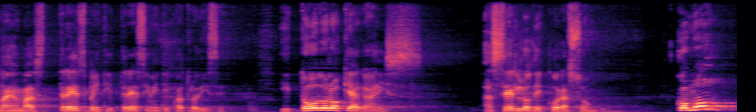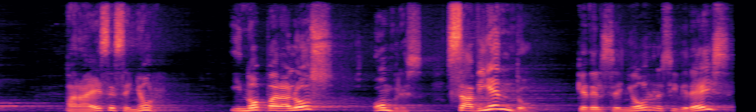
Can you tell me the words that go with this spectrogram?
nada más, 3, 23 y 24 dice, y todo lo que hagáis, hacedlo de corazón, como para ese Señor y no para los hombres, sabiendo que del Señor recibiréis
